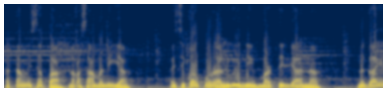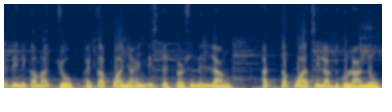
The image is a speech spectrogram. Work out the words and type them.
at ang isa pa na kasama niya ay si Corporal Winnie Martiliana na gaya din ni Camacho ay kapwa niya enlisted personnel lang at kapwa sila Bicolano.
